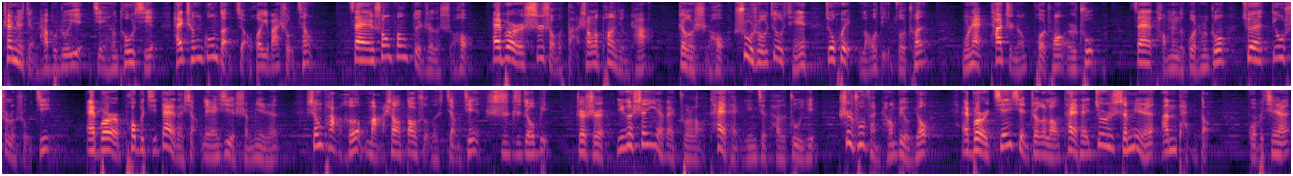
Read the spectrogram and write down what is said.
趁着警察不注意进行偷袭，还成功的缴获一把手枪。在双方对峙的时候，埃博尔失手打伤了胖警察。这个时候束手就擒就会牢底坐穿，无奈他只能破窗而出。在逃命的过程中，却丢失了手机。埃博尔迫不及待的想联系神秘人，生怕和马上到手的奖金失之交臂。这时，一个深夜外出的老太太引起他的注意。事出反常必有妖，埃博尔坚信这个老太太就是神秘人安排的。果不其然，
